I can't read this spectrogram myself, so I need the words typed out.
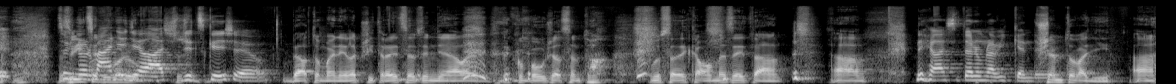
Což normálně důvodů. děláš vždycky, že jo? Byla to moje nejlepší tradice v zimě, ale jako bohužel jsem to musel teďka omezit a A Necháš si to jenom na víkendy. všem to vadí. A,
